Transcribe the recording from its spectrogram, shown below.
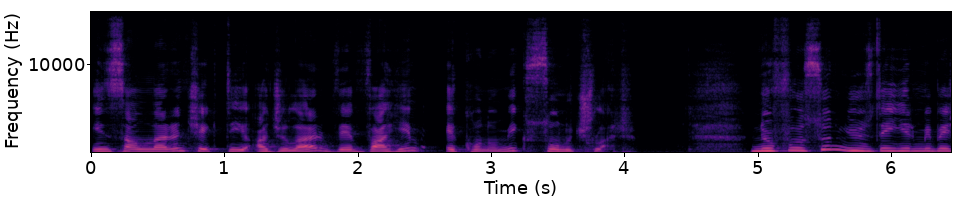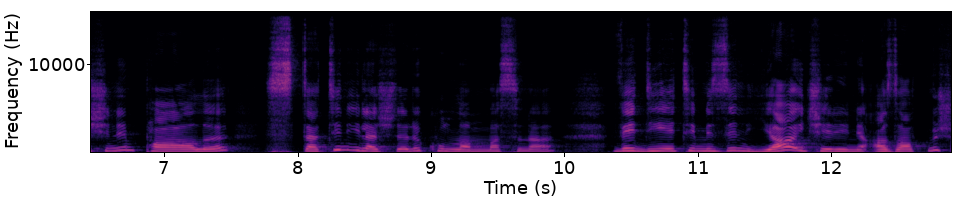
insanların çektiği acılar ve vahim ekonomik sonuçlar. Nüfusun %25'inin pahalı statin ilaçları kullanmasına ve diyetimizin yağ içeriğini azaltmış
